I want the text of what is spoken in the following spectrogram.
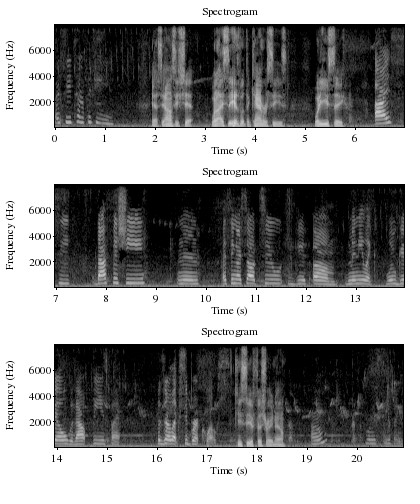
I see a ton of fishies. Yeah, see, I don't see shit. What I see is what the camera sees. What do you see? I see that fishy, and then I think I saw two um mini like bluegill without these, but because they're like super close. Can you see a fish right now? Um, let me see if I can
